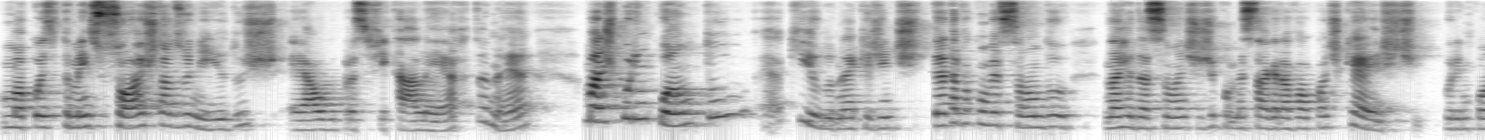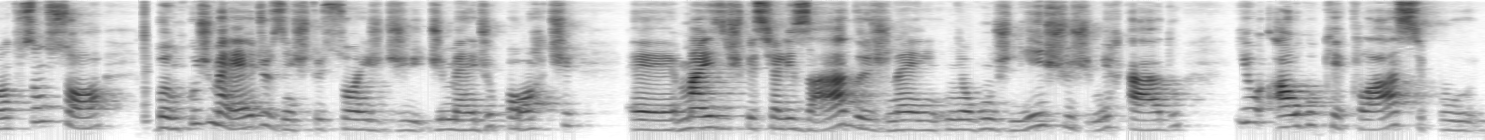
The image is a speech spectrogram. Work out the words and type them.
uma coisa também só Estados Unidos, é algo para se ficar alerta, né? Mas por enquanto é aquilo, né? Que a gente até estava conversando na redação antes de começar a gravar o podcast. Por enquanto são só bancos médios, instituições de, de médio porte, é, mais especializadas, né? Em, em alguns nichos de mercado e algo que é clássico,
